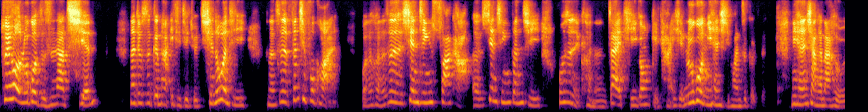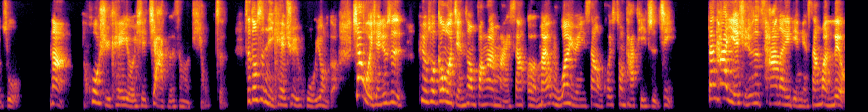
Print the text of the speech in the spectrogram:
最后如果只剩下钱，那就是跟他一起解决钱的问题，可能是分期付款。可能可能是现金刷卡，呃，现金分期，或是你可能再提供给他一些。如果你很喜欢这个人，你很想跟他合作，那或许可以有一些价格上的调整，这都是你可以去活用的。像我以前就是，譬如说跟我减重方案买三呃买五万元以上，我会送他体脂计，但他也许就是差那一点点三万六，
